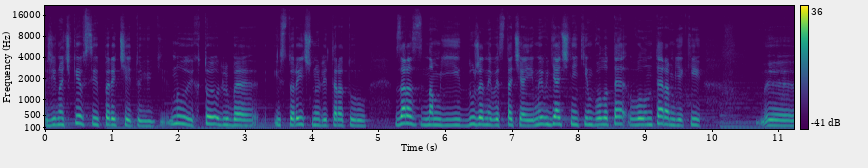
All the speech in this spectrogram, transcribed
жіночки всі перечитують. Ну і хто любить історичну літературу. Зараз нам її дуже не вистачає. Ми вдячні тим волонтерам, які е,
